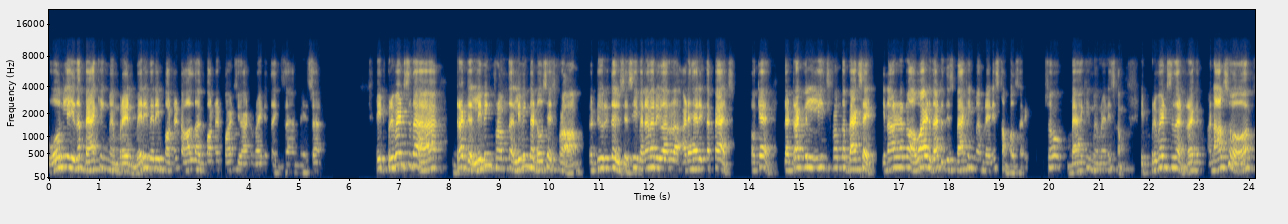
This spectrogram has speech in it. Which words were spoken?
only the backing membrane. Very, very important. All the important points you have to write in the examination. It prevents the drug living from the living the dosage from uh, during the usage. See, whenever you are adhering the patch, okay, the drug will leach from the backside. In order to avoid that, this backing membrane is compulsory. So backing membrane is come. It prevents the drug and also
